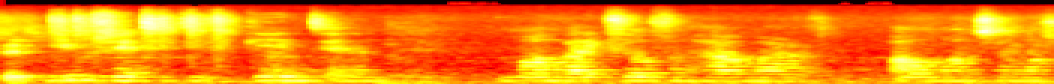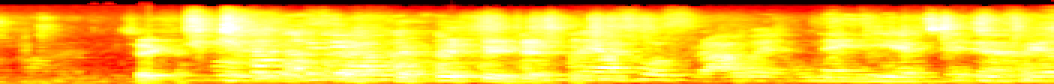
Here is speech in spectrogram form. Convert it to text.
een hypersensitief kind en een man waar ik veel van hou, maar alle mannen zijn lospakken. Zeker. nou ja, voor vrouwen en omgekeerd, weet je veel.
